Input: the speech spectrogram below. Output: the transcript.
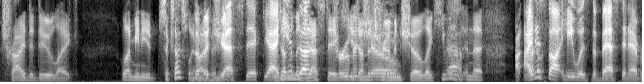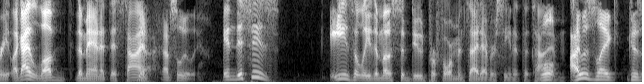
tried to do like, well, I mean, he successfully the my opinion. majestic, yeah, done he the had done majestic, Truman he had done the Show. Truman Show. Like he was Yeah. in the. I, I, don't- just thought he was the best in every. Like I loved the man at this time, yeah, absolutely. and this is easily the most subdued performance I'd ever seen at the time. Well, I was like, because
